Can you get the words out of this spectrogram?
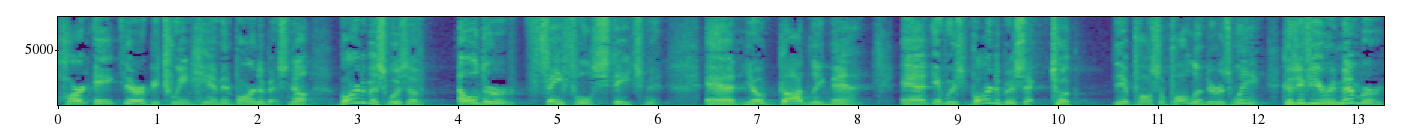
heartache there between him and Barnabas. Now, Barnabas was an elder, faithful statesman and, you know, godly man. And it was Barnabas that took the Apostle Paul under his wing. Because if you remember,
